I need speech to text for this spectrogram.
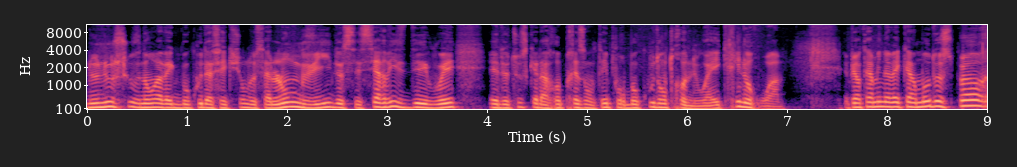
nous nous souvenons avec beaucoup d'affection de sa longue vie, de ses services dévoués et de tout ce qu'elle a représenté pour beaucoup d'entre nous, a écrit le roi. Et puis on termine avec un mot de sport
